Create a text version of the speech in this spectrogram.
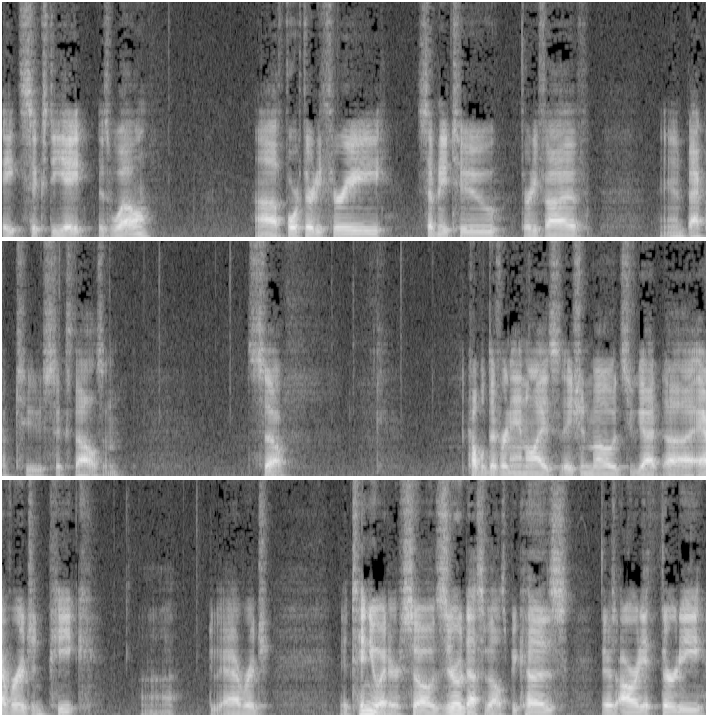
868 as well. Uh, 433, 72, 35 and back up to 6,000. So, a couple different analyzation modes. You've got uh, average and peak. Uh, do average. Attenuator, so zero decibels because there's already a 30,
